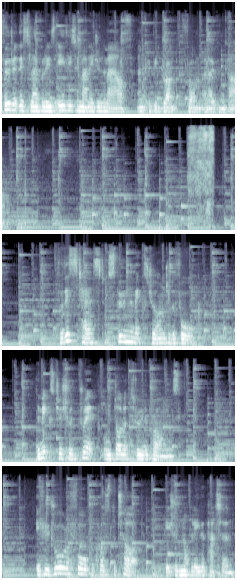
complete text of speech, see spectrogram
Food at this level is easy to manage in the mouth and could be drunk from an open cup. For this test, spoon the mixture onto the fork. The mixture should drip or dollop through the prongs. If you draw a fork across the top, it should not leave a pattern.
